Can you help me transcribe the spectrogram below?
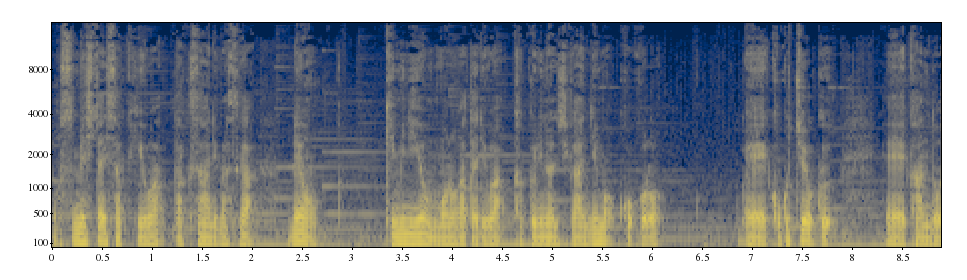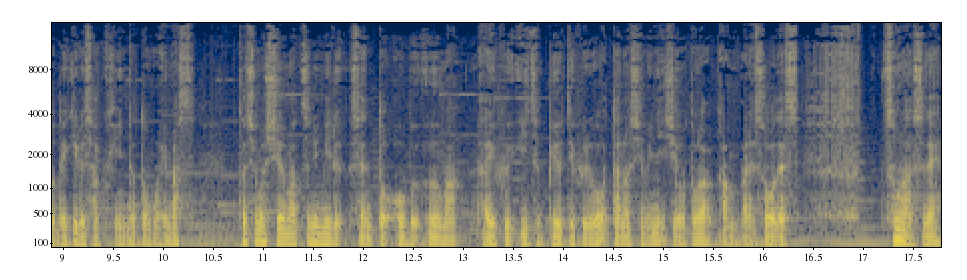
おすすめしたい作品はたくさんありますが、レオン、君に読む物語は隔離の時間にも心、えー、心地よく、えー、感動できる作品だと思います。私も週末に見るセント・オブ・ウーマン、Life is Beautiful を楽しみに仕事が頑張れそうです。そうなんですね。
